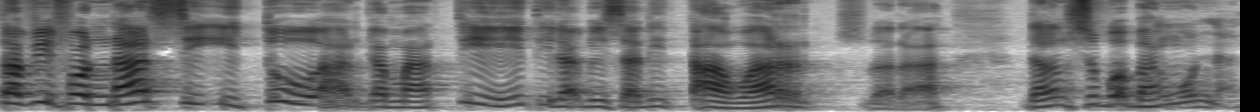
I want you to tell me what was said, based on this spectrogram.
Tapi fondasi itu harga mati tidak bisa ditawar, saudara, dalam sebuah bangunan.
